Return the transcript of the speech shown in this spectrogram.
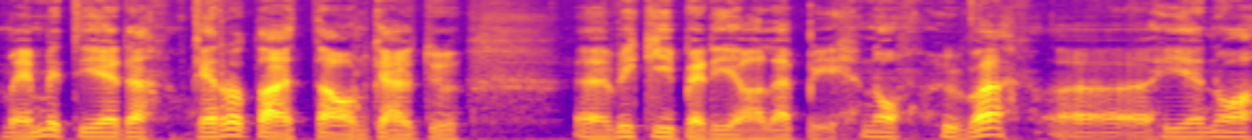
me emme tiedä. Kerrotaan, että on käyty Wikipediaa läpi. No hyvä, äh, hienoa.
